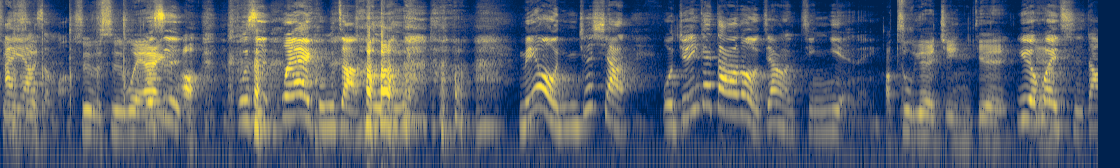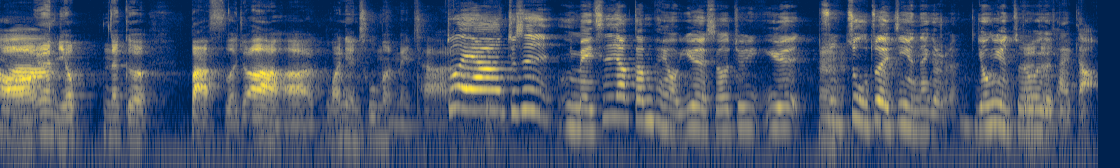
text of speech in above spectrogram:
是是哎呀，什么？是不是为爱？不是，哦、不是为爱鼓掌。没有，你就想，我觉得应该大家都有这样的经验哎。啊，住越近越越会迟到啊，哦，因为你有那个 buff 了，就啊啊，晚点出门没差。对啊，就是你每次要跟朋友约的时候，就约住住最近的那个人，嗯、永远最后一个才到。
